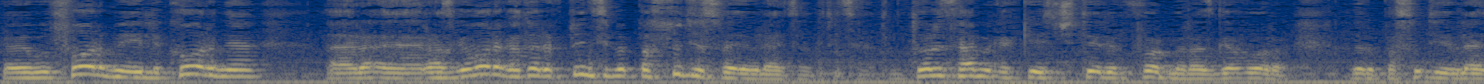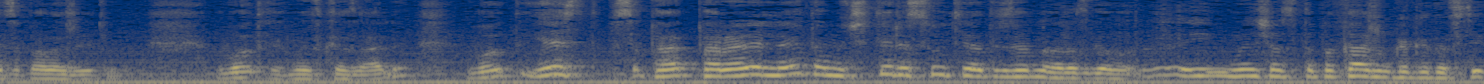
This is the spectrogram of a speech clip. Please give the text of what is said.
как бы, формы или корня Э, э, разговора, который, в принципе, по сути своей является отрицательным. То же самое, как есть четыре формы разговора, которые, по сути, являются положительными. Вот, как мы сказали. Вот, есть параллельно этому четыре сути отрицательного разговора. И мы сейчас это покажем, как это, все,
